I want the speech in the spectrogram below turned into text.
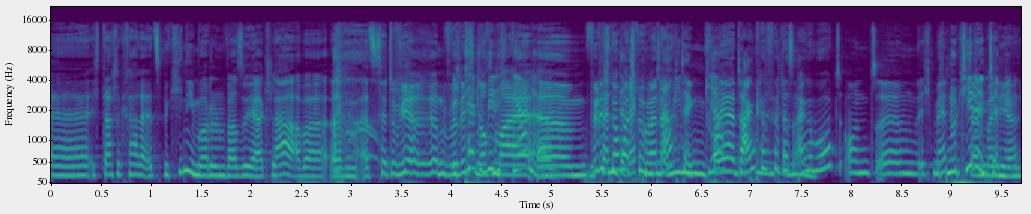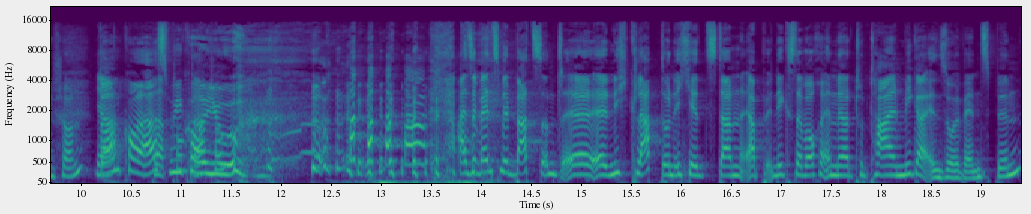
Äh, ich dachte gerade, als Bikini-Model war so ja klar, aber ähm, als Tätowiererin würde Ich ich, noch tätowiere dich mal, gerne. ähm, würde ich noch mal drüber Termin- nachdenken. Ja, machen danke für das Termin. Angebot und ähm, ich melde mich notiere dann den bei dir. Termin schon. Ja. Don't call us, we call you. Also wenn es mit Batz und äh, nicht klappt und ich jetzt dann ab nächster Woche in der totalen Mega-Insolvenz bin,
